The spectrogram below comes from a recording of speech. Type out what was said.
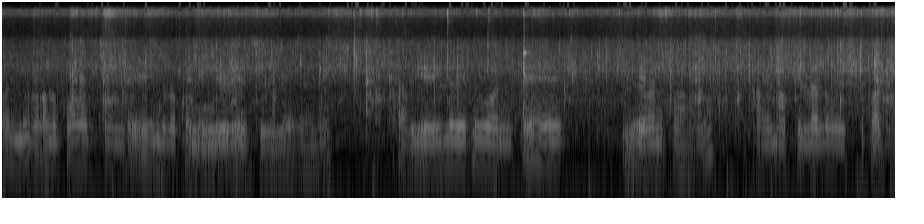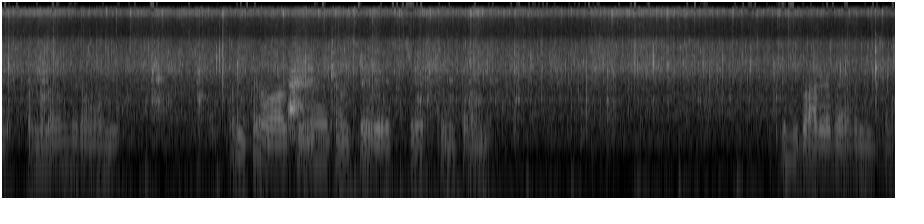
కొందరు అనుకోవచ్చండి. ఇందులో కొన్ని ఇంగ్రీడియంట్స్ వేయలేదని అవి వేయలేదు అంటే లేవని కాదు. అవి మా పిల్లలు ఇష్టపడరు. అందులో వేయడం వల్ల. అందుకని వాళ్ళు తినే ఐటమ్సే వేస్ట్ చేస్తుంటాను ఇప్పుడు బాగా వేగనిద్దాం.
